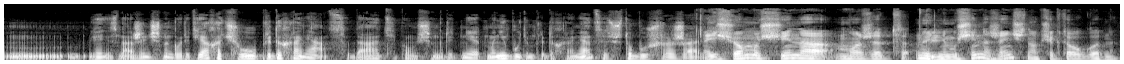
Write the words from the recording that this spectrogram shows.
я не знаю, женщина говорит, я хочу предохраняться, да, типа мужчина говорит, нет, мы не будем предохраняться, что будешь рожать. А еще мужчина может, ну или не мужчина, женщина, вообще кто угодно,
